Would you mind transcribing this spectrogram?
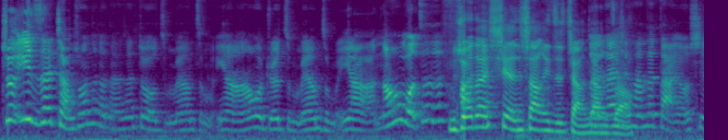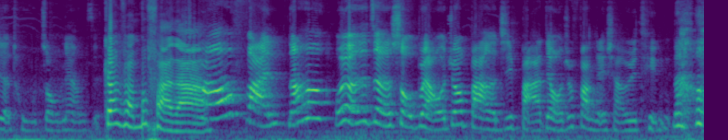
就一直在讲说那个男生对我怎么样怎么样，然后我觉得怎么样怎么样啊。然后我真的，你说在线上一直讲这样子，在线上在打游戏的途中那样子，干烦不烦啊？好烦。然后我有一次真的受不了，我就把耳机拔掉，我就放给小玉听。然后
